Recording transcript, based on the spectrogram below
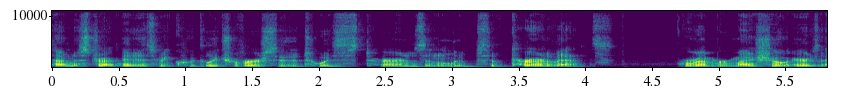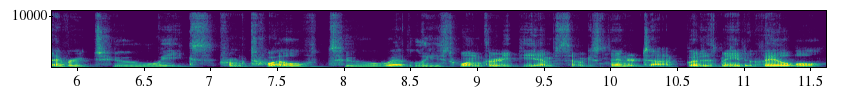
Time to strap in as we quickly traverse through the twists, turns, and loops of current events. Remember, my show airs every two weeks from 12 to at least 1.30 p.m. Pacific Standard Time, but is made available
